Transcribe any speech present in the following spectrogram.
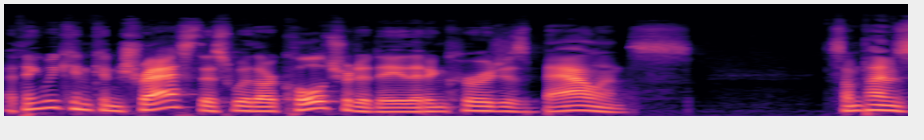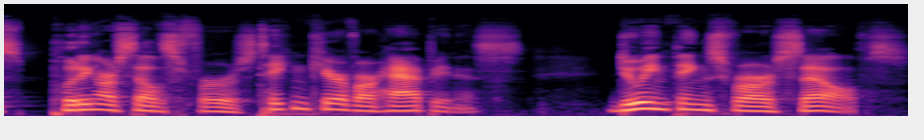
I think we can contrast this with our culture today that encourages balance, sometimes putting ourselves first, taking care of our happiness, doing things for ourselves.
